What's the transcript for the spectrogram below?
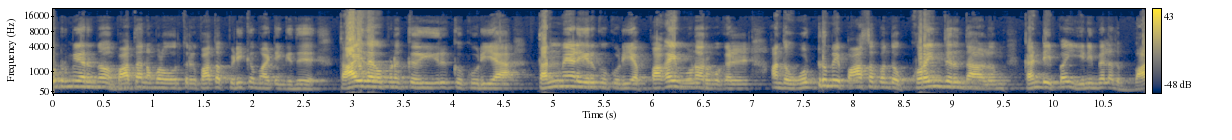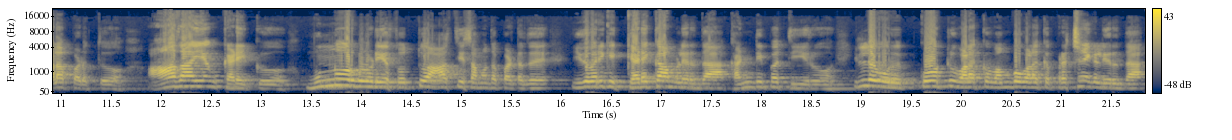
ஒற்றுமையாக இருந்தோம். பார்த்தா நம்மளை ஒருத்தருக்கு பார்த்தா பிடிக்க மாட்டேங்குது. தாய் தகப்பனுக்கு இருக்கக்கூடிய தன்மையில் இருக்கக்கூடிய பகை உணர்வுகள் அந்த ஒற்றுமை பாசபந்தம் குறைந்திருந்தாலும் கண்டிப்பாக இனிமேல் அது பலப்படுத்தும். ஆதாயம் கிடைக்கும். முன்னோர்களுடைய சொத்து ஆஸ்தி சம்மந்தப்பட்டது இது வரைக்கும் கிடைக்காமல் இருந்தால் கண்டிப்பாக தீரும். இல்லை ஒரு கோர்ட்டு வழக்கு வம்பு வழக்கு பிரச்சனைகள் இருந்தால்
